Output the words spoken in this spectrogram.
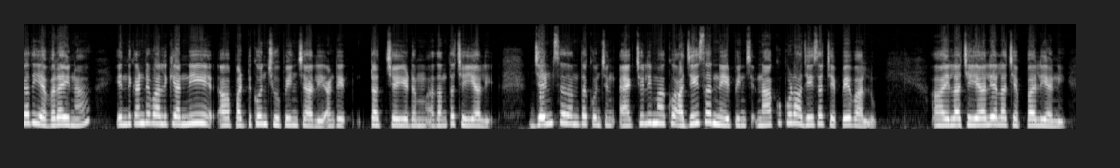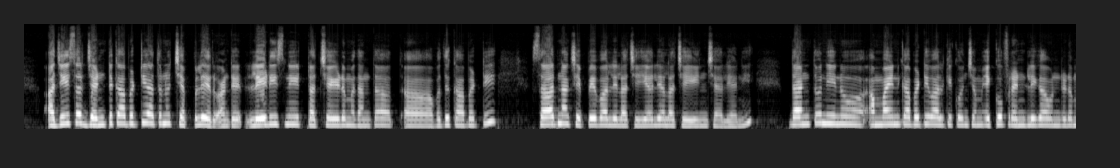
కాదు ఎవరైనా. ఎందుకంటే వాళ్ళకి అన్నీ పట్టుకొని చూపించాలి. అంటే టచ్ చేయడం అదంతా చేయాలి. జెంట్స్ అదంతా కొంచెం యాక్చువల్లీ మాకు అజయ్ సార్ నేర్పించే నాకు కూడా అజయ్ సార్ చెప్పేవాళ్ళు. ఇలా చేయాలి అలా చెప్పాలి అని. అజయ్ సార్ జెంట్ కాబట్టి అతను చెప్పలేరు. అంటే లేడీస్ని టచ్ చేయడం అదంతా అవ్వదు కాబట్టి సార్ నాకు చెప్పేవాళ్ళు ఇలా చేయాలి అలా చేయించాలి అని. దాంతో నేను అమ్మాయిని కాబట్టి వాళ్ళకి కొంచెం ఎక్కువ ఫ్రెండ్లీగా ఉండడం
